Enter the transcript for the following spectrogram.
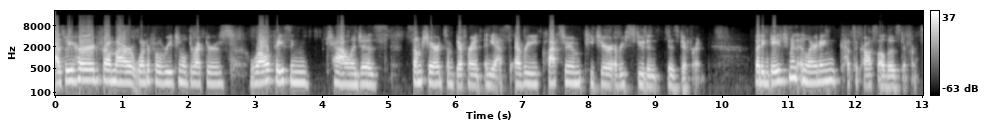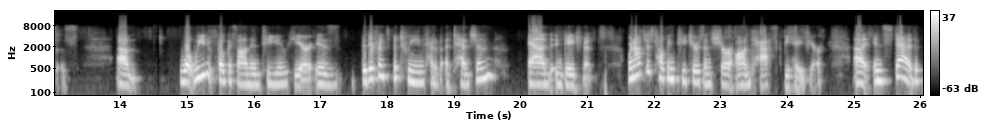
As we heard from our wonderful regional directors, we're all facing challenges, some shared, some different. And yes, every classroom, teacher, every student is different. But engagement and learning cuts across all those differences. Um, what we focus on in TU here is the difference between kind of attention and engagement. We're not just helping teachers ensure on task behavior. Uh, instead,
